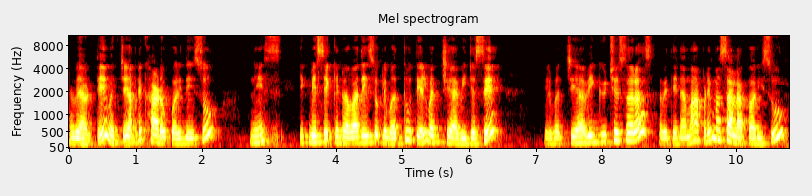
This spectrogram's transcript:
હવે આ રીતે વચ્ચે આપણે ખાડો કરી દઈશું અને એક બે સેકન્ડ રવા દઈશું એટલે બધું તેલ વચ્ચે આવી જશે. તેલ વચ્ચે આવી ગયું છે સરસ. હવે તેનામાં આપણે મસાલા કરીશું.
